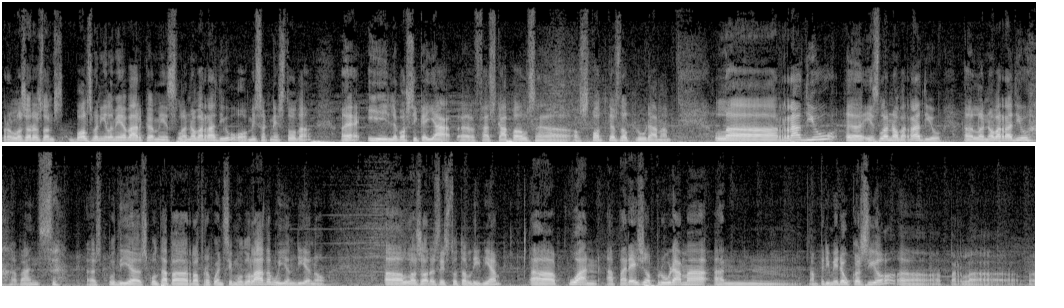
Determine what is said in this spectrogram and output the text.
Però aleshores, doncs, vols venir a la meva barca més la nova ràdio, o més Agnès Toda, eh? i llavors sí que ja eh, fas cap als, eh, als podcasts del programa. La ràdio eh, és la nova ràdio. Eh, la nova ràdio abans es podia escoltar per la freqüència modulada, avui en dia no. Aleshores és tot en línia. Eh, quan apareix el programa en, en primera ocasió eh, per la, per,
